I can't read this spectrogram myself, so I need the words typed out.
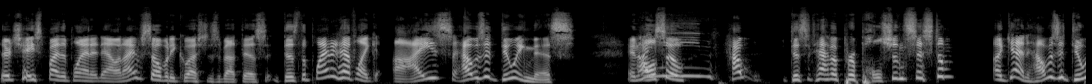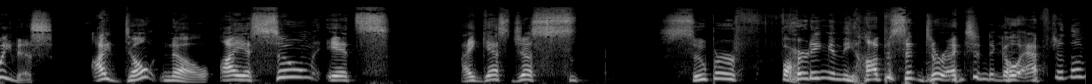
They're chased by the planet now, and I have so many questions about this. Does the planet have, like, eyes? How is it doing this? And I also, mean- how. Does it have a propulsion system? Again, how is it doing this? I don't know. I assume it's, I guess, just super farting in the opposite direction to go after them?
